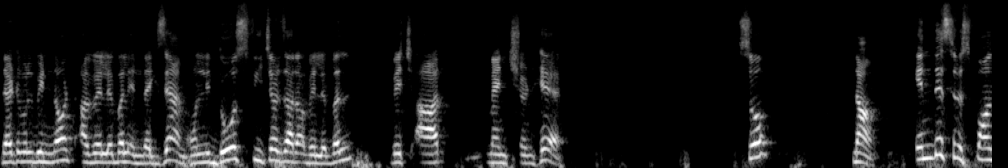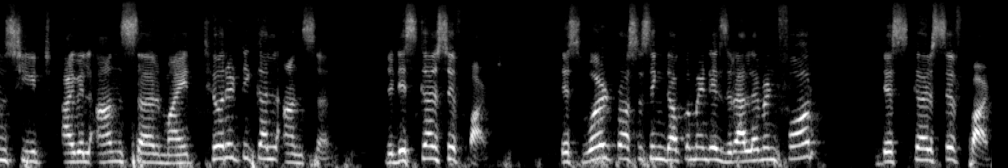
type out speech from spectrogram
that will be not available in the exam, only those features are available which are mentioned here. So now in this response sheet, I will answer my theoretical answer, the discursive part. This word processing document is relevant for discursive part,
